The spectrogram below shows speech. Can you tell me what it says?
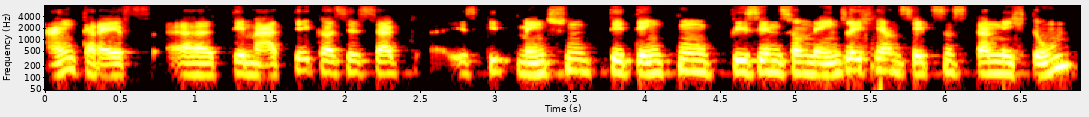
Angreif-Thematik. Also ich sage, es gibt Menschen, die denken bis ins Unendliche und setzen es dann nicht um.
